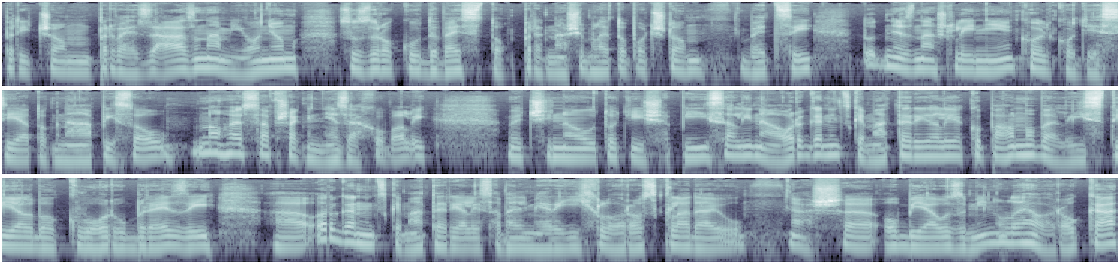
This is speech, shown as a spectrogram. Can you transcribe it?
pričom prvé záznamy o ňom sú z roku 200 pred našim letopočtom. Vedci dodnes našli niekoľko desiatok nápisov, mnohé sa však nezachovali. Väčšinou totiž písali na organické materiály ako palmové listy alebo kôru brezy a organické materiály sa veľmi rýchlo rozkladajú. Až objav z minulého roka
